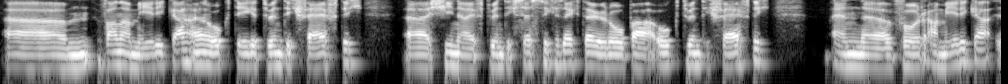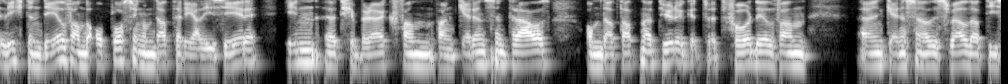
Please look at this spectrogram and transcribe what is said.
ehm, van Amerika, hè, ook tegen 2050. Uh, eh, China heeft 2060 gezegd, Europa ook 2050. En uh, voor Amerika ligt een deel van de oplossing om dat te realiseren in het gebruik van, van kerncentrales, omdat dat natuurlijk het, het voordeel van een kerncentrale is wel dat die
